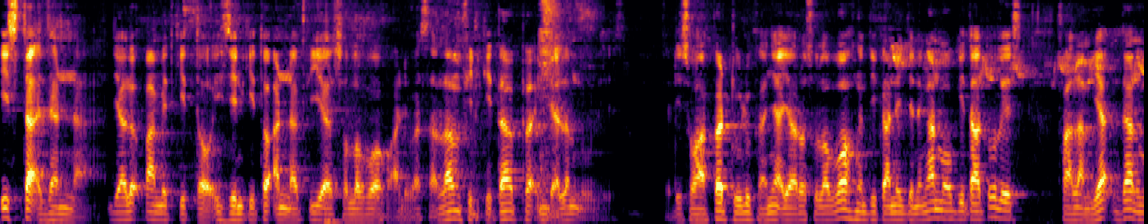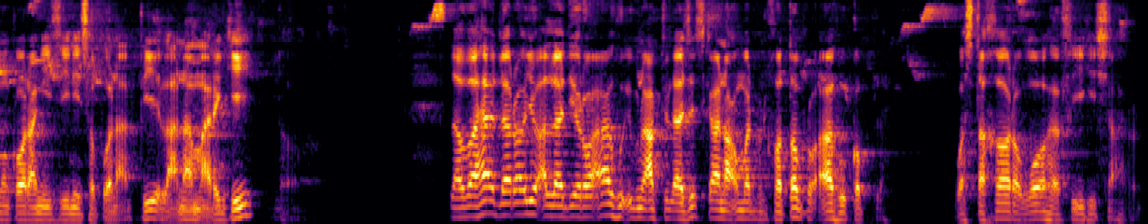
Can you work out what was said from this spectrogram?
Istadzanna, jaluk pamit kita, izin kita an Nabiya sallallahu alaihi wasallam fil kitab ing dalam nulis. Jadi sahabat dulu banyak ya Rasulullah ngendikane jenengan mau kita tulis falam ya dan mengkorangi sini sapa nabi lana maring kita. La wa hadza ra'yu alladhi ra'ahu Ibnu Abdul Aziz kana Umar bin Khattab ra'ahu qabla wastakhara wa fihi syahrun.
